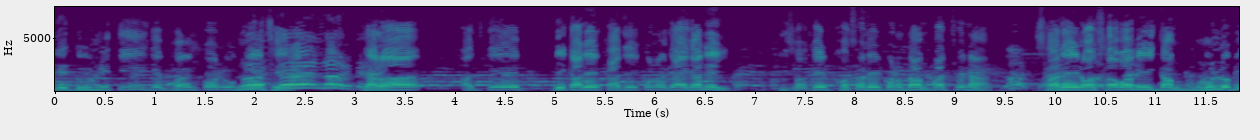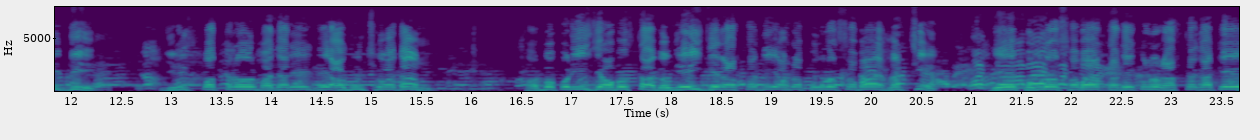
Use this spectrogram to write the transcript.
যে দুর্নীতি যে ভয়ঙ্কর রূপ নিয়েছে যারা আজকে বেকারের কাজে কোনো জায়গা নেই কৃষকের ফসলের কোনো দাম পাচ্ছে না সারের অস্বাভাবিক দাম মূল্য বৃদ্ধি জিনিসপত্র বাজারে যে আগুন ছোঁয়া দাম সর্বোপরি যে অবস্থা এবং এই যে রাস্তা দিয়ে আমরা পৌরসভায় হাঁটছি যে পৌরসভা তাদের কোনো রাস্তাঘাটের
